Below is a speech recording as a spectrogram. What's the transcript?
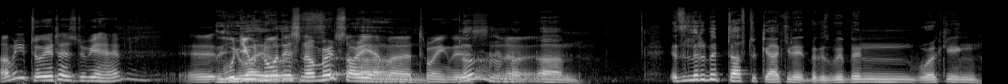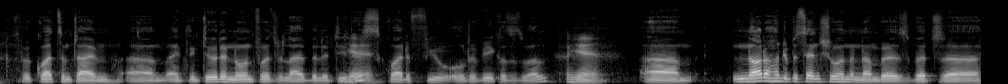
How many Toyotas do we have? Uh, The would you know this UIOs, number? Sorry, I'm uh, um, throwing this. No, no, you no, know, not, um, it's a little bit tough to calculate because we've been working for quite some time. Um, I think Toyota known for its reliability. Yeah. There's quite a few older vehicles as well. yeah. Um, not 100% sure on the numbers, but uh,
